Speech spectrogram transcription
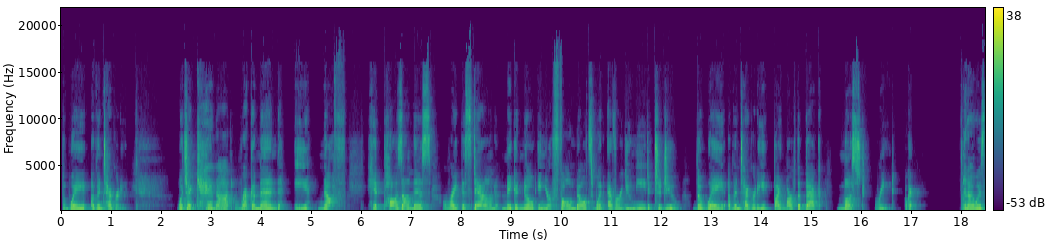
The Way of Integrity, which I cannot recommend enough hit pause on this, write this down, make a note in your phone notes, whatever you need to do. The Way of Integrity by Martha Beck must read. Okay. And I was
